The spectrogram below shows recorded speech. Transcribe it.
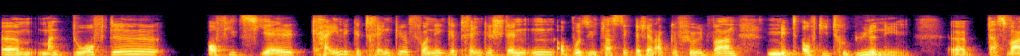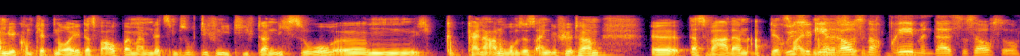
Ähm, man durfte offiziell keine Getränke von den Getränkeständen, obwohl sie in Plastikbechern abgefüllt waren, mit auf die Tribüne nehmen. Äh, das war mir komplett neu. Das war auch bei meinem letzten Besuch definitiv dann nicht so. Ähm, ich habe keine Ahnung, warum sie das eingeführt haben. Äh, das war dann ab der Grüße zweiten gehen Halbzeit. raus nach Bremen, da ist es auch so.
